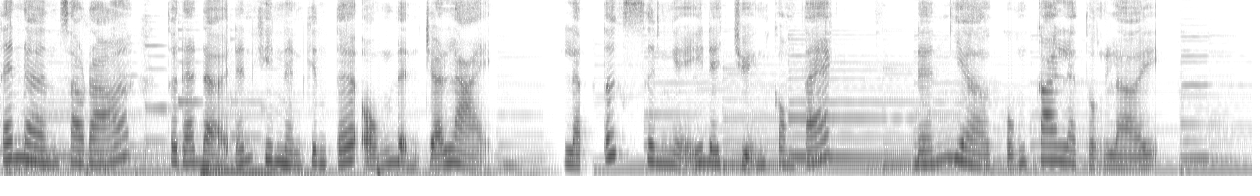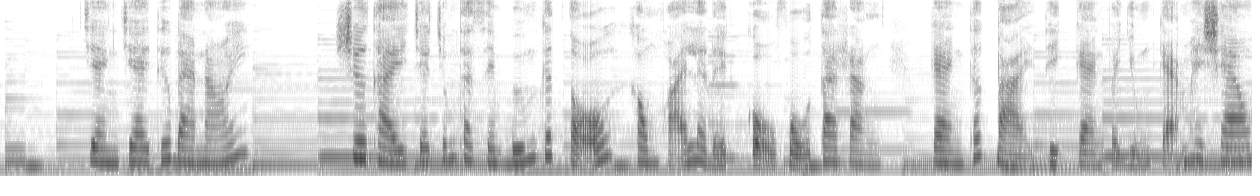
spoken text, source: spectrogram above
Thế nên sau đó, tôi đã đợi đến khi nền kinh tế ổn định trở lại. Lập tức xin nghỉ để chuyển công tác. Đến giờ cũng coi là thuận lợi. Chàng trai thứ ba nói, sư thầy cho chúng ta xem bướm kết tổ, không phải là để cổ vũ ta rằng càng thất bại thì càng phải dũng cảm hay sao?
